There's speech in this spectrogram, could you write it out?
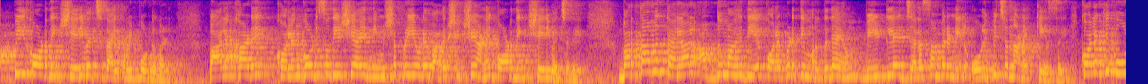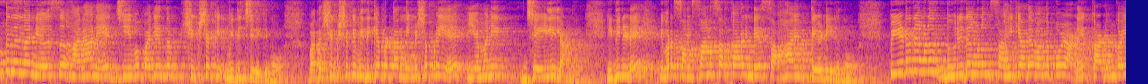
അപ്പീൽ കോടതി ശരിവച്ചതായി റിപ്പോർട്ടുകൾ. പാലക്കാട് കൊലങ്കോട് സ്വദേശിയായ നിമിഷപ്രിയയുടെ വധശിക്ഷയാണ് കോടതി ശരിവച്ചത്. ഭർത്താവ് തലാൽ മഹദിയെ കൊലപ്പെടുത്തി മൃതദേഹം വീട്ടിലെ ജലസംഭരണിയിൽ ഒളിപ്പിച്ചെന്നാണ് കേസ്. കൊലയ്ക്ക് കൂട്ടുനിന്ന നഴ്സ് ഹനാനെ ജീവപര്യന്തം ശിക്ഷയ്ക്ക് വിധിച്ചിരിക്കുന്നു. വധശിക്ഷയ്ക്ക് വിധിക്കപ്പെട്ട നിമിഷപ്രിയെ യമനിൽ ജയിലിലാണ്. ഇതിനിടെ ഇവർ സംസ്ഥാന സർക്കാരിന്റെ സഹായം തേടിയിരുന്നു. പീഡനങ്ങളും ദുരിതങ്ങളും സഹിക്കാതെ വന്നപ്പോഴാണ് കടുംകൈ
